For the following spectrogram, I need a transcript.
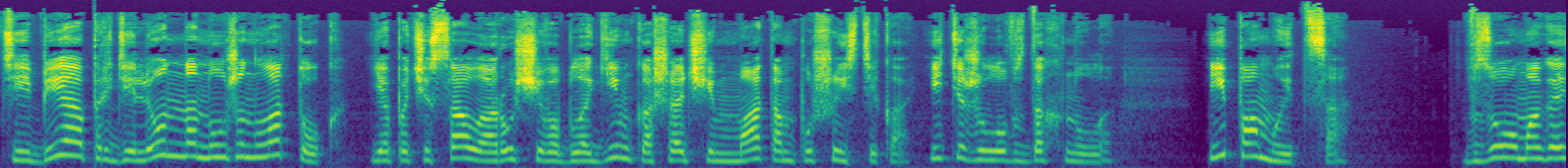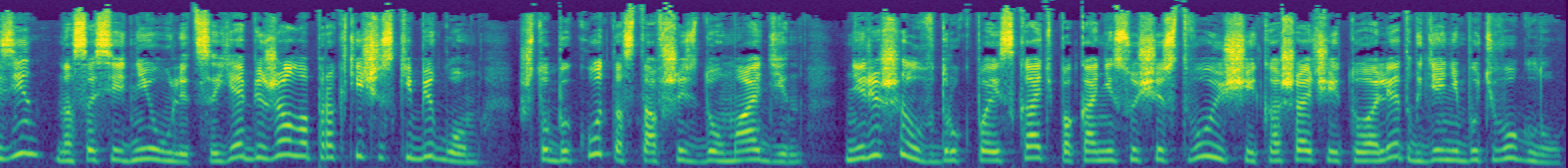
«Тебе определенно нужен лоток», я почесала орущего благим кошачьим матом пушистика и тяжело вздохнула. И помыться. В зоомагазин на соседней улице я бежала практически бегом, чтобы кот, оставшись дома один, не решил вдруг поискать пока несуществующий кошачий туалет где-нибудь в углу.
